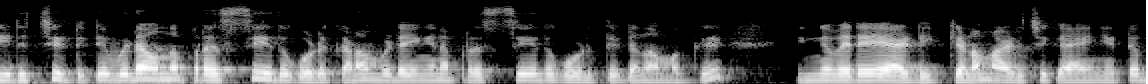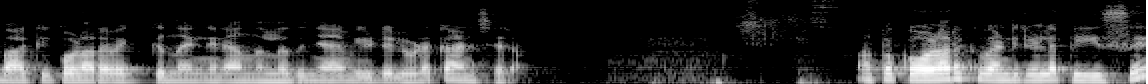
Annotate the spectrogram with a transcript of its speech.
തിരിച്ചിട്ടിട്ട് ഇവിടെ ഒന്ന് പ്രസ് ചെയ്ത് കൊടുക്കണം. ഇവിടെ ഇങ്ങനെ പ്രസ് ചെയ്ത് കൊടുത്തിട്ട് നമുക്ക് ഇങ്ങ് വരെ അടിക്കണം. അടിച്ച് കഴിഞ്ഞിട്ട് ബാക്കി കോളർ വെക്കുന്നത് എങ്ങനെയാണെന്നുള്ളത് ഞാൻ വീഡിയോയിലൂടെ കാണിച്ചു തരാം അപ്പോൾ കോളർക്ക് വേണ്ടിയിട്ടുള്ള പീസ്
